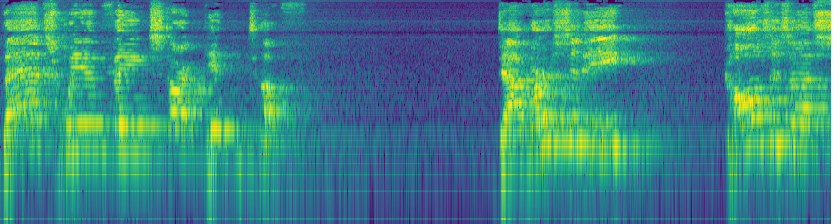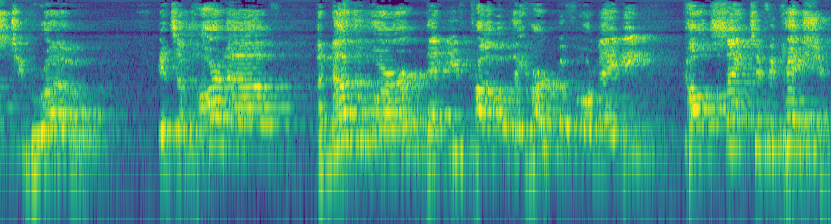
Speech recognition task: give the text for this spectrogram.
that's when things start getting tough. Diversity causes us to grow. It's a part of another word that you've probably heard before, maybe, called sanctification.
